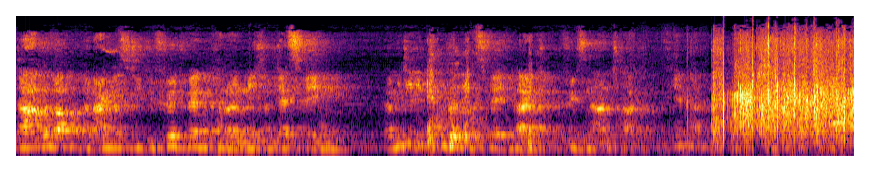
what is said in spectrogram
darüber, ob ein Angriffskrieg geführt werden kann oder nicht. Und deswegen, damit die Regierung handlungsfähig bleibt, für diesen Antrag. Vielen Dank.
